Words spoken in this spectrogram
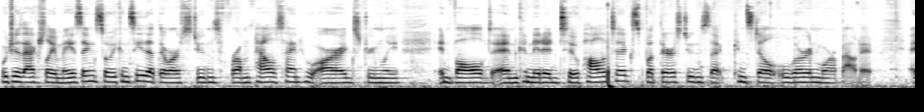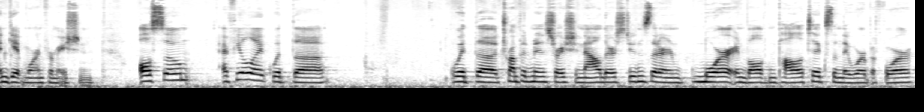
which is actually amazing. So we can see that there are students from Palatine who are extremely involved and committed to politics, but there are students that can still learn more about it and get more information. Also, I feel like with the with the Trump administration now, there are students that are in, more involved in politics than they were before,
